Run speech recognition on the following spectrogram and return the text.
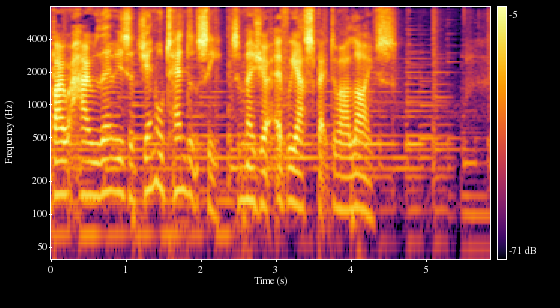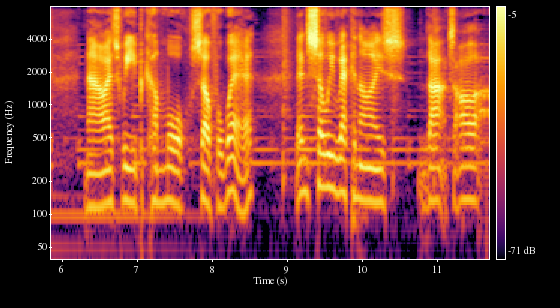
about how there is a general tendency to measure every aspect of our lives. Now, as we become more self aware, then so we recognise that our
